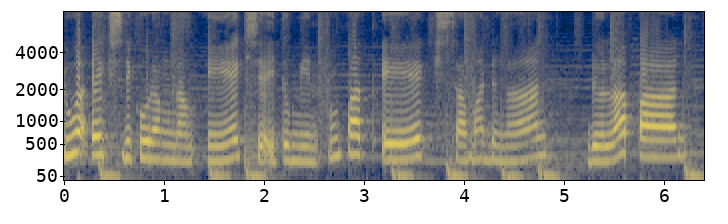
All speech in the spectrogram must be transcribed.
2x dikurang 6x yaitu min 4x sama dengan 8.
